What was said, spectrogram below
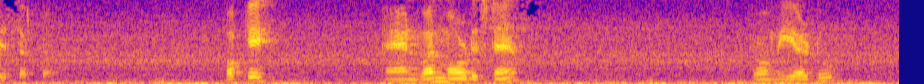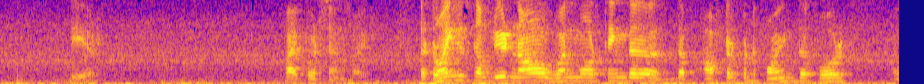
this circle. Okay. And one more distance from here to here. 5.75 the drawing is complete. Now one more thing. The the after the point the four uh,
